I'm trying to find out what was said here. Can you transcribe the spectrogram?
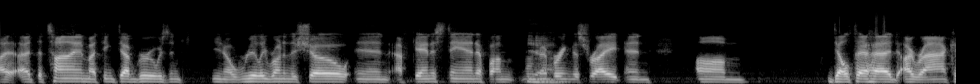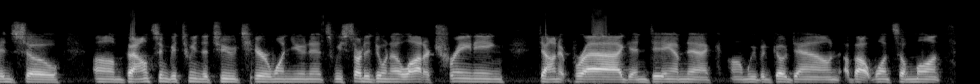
I, at the time, I think DevGru was in, you know, really running the show in Afghanistan, if I'm remembering yeah. this right, and um, Delta had Iraq, and so um, bouncing between the two tier one units, we started doing a lot of training down at Bragg and Dam Neck. Um, we would go down about once a month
